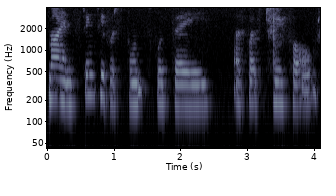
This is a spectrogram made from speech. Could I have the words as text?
my instinctive response would be, I suppose, twofold.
